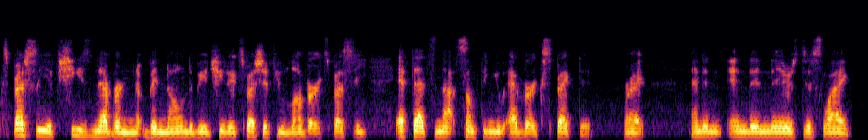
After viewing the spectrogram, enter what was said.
especially if she's never been known to be a cheater, especially if you love her, especially if that's not something you ever expected, right? And then and then there's just like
